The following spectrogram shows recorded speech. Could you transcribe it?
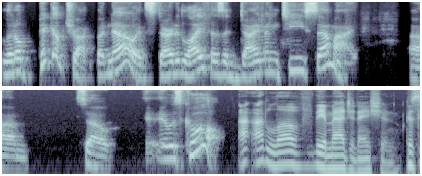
little pickup truck but no it started life as a diamond t semi. Um, so it, it was cool. I, I love the imagination because,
